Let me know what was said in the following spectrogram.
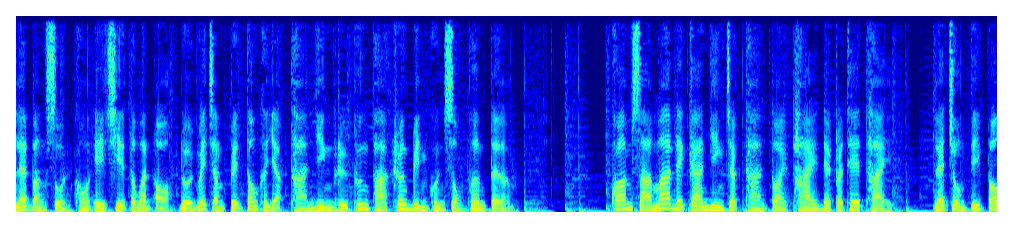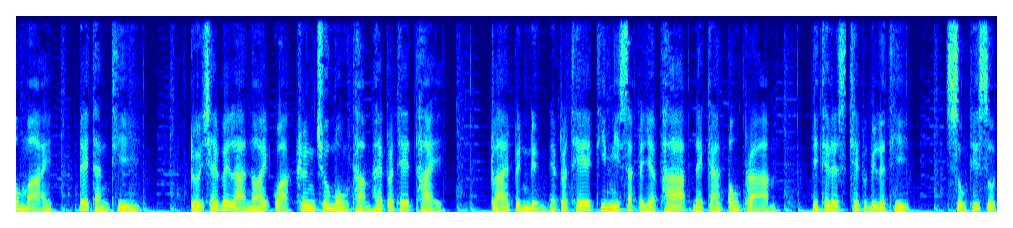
และบางส่วนของเอเชียตะวันออกโดยไม่จำเป็นต้องขยับฐานยิงหรือพึ่งพาเครื่องบินขนส่งเพิ่มเติม ความสามารถในการยิงจากฐานปล่อยภายในประเทศไทย และโจมตีเป้าหมายได้ทันที โดยใช้เวลาน้อยกว่าครึ่งชั่วโมงทำให้ประเทศไทย กลายเป็นหนึ่งในประเทศที่มีศักยภาพในการป้องปราม Deterrence Capability สูงที่สุด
